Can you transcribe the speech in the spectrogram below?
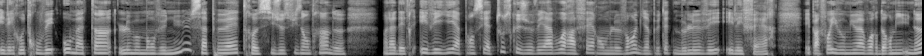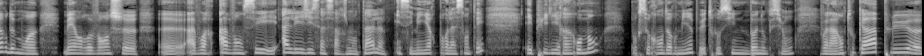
et les retrouver au matin le moment venu. Ça peut être si je suis en train de voilà, d'être éveillé à penser à tout ce que je vais avoir à faire en me levant, et eh bien peut-être me lever et les faire. Et parfois, il vaut mieux avoir dormi une heure de moins, mais en revanche, euh, euh, avoir avancé et allégé sa charge mentale, et c'est meilleur pour la santé. Et puis lire un roman, pour se rendormir peut être aussi une bonne option. Voilà, en tout cas, plus euh,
